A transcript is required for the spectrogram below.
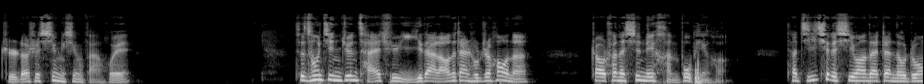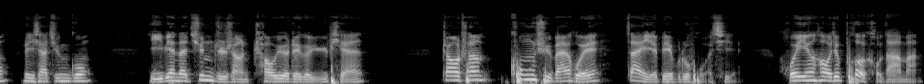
只得是悻悻返回。自从晋军采取以逸待劳的战术之后呢，赵川的心里很不平衡，他急切的希望在战斗中立下军功，以便在军职上超越这个于骈。赵川空去白回，再也憋不住火气，回营后就破口大骂，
